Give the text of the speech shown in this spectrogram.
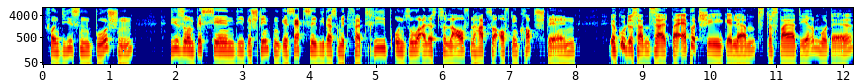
von diesen Burschen, die so ein bisschen die bestehenden Gesetze, wie das mit Vertrieb und so alles zu laufen hat, so auf den Kopf stellen. Ja gut, das hatten sie halt bei Apogee gelernt. Das war ja deren Modell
